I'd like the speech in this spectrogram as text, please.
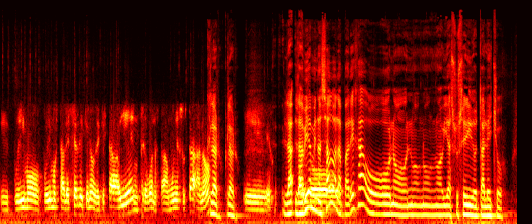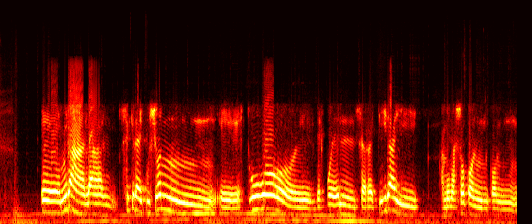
eh, pudimos pudimos establecer de que no, de que estaba bien, pero bueno, estaba muy asustada, ¿no? Claro, claro. Eh, ¿La, había amenazado a la pareja o, no, no, no, había sucedido tal hecho? Eh, mira, la, sé que la discusión eh, estuvo, después él se retira y amenazó con, con,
